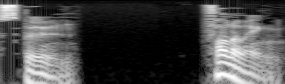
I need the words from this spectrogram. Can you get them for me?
spoon. Following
